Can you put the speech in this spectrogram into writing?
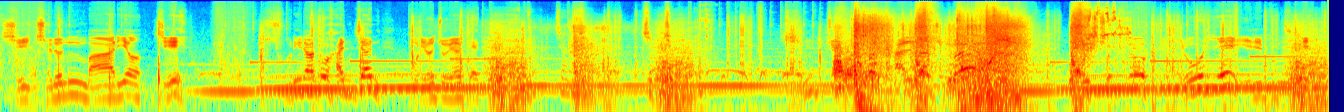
시체는 말이 없지. 술이라도 한 잔 뿌려줘야겠다. 집중. 힘줄부터 달라주마. 술도 요리의 일부지.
